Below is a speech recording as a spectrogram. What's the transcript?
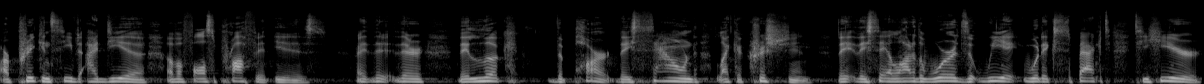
our preconceived idea of a false prophet is, right? They, they look the part. They sound like a Christian. They, they say a lot of the words that we would expect to hear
